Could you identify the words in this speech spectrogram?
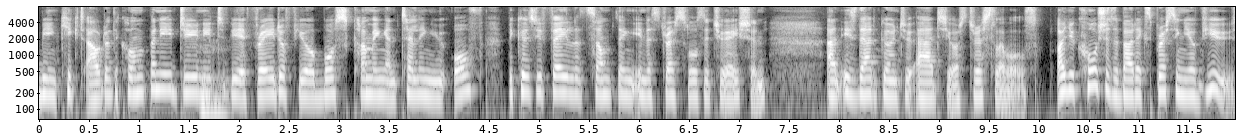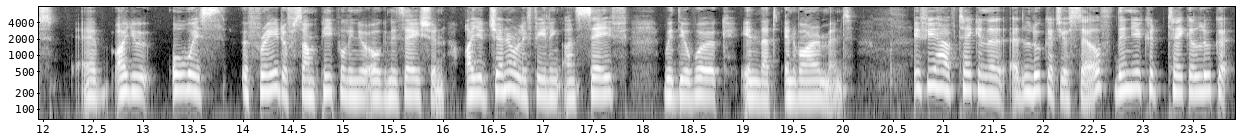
being kicked out of the company? Do you need to be afraid of your boss coming and telling you off because you failed at something in a stressful situation? And is that going to add to your stress levels? Are you cautious about expressing your views? Uh, are you always afraid of some people in your organization? Are you generally feeling unsafe with your work in that environment? If you have taken a, a look at yourself, then you could take a look at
